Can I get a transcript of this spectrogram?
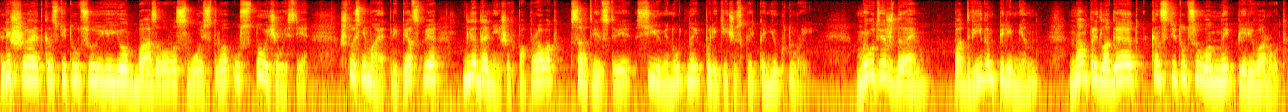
лишает Конституцию ее базового свойства устойчивости – что снимает препятствия для дальнейших поправок в соответствии с сиюминутной политической конъюнктурой. Мы утверждаем, под видом перемен нам предлагают конституционный переворот.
